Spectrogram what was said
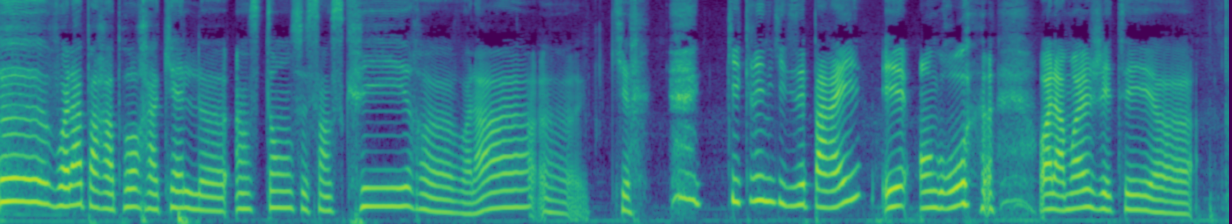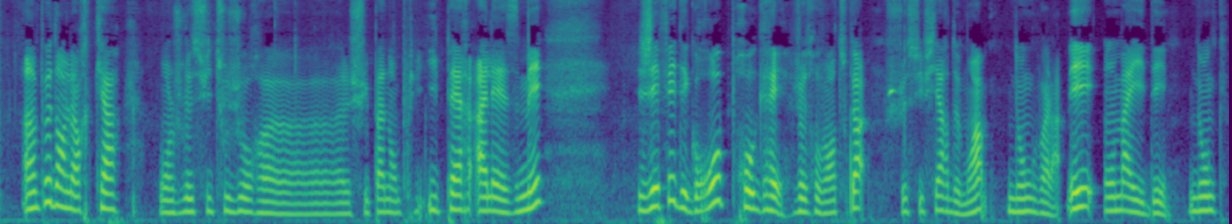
Euh, voilà par rapport à quelle instance s'inscrire, voilà, qui, qui qui disait pareil et en gros, voilà moi j'étais un peu dans leur cas. Bon, je le suis toujours, euh, je suis pas non plus hyper à l'aise, mais j'ai fait des gros progrès, je trouve. En tout cas, je suis fière de moi. Donc voilà. Et on m'a aidé. Donc,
